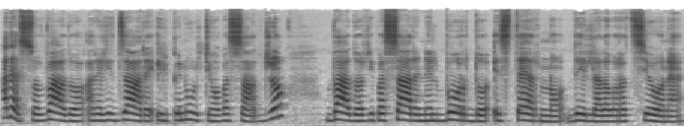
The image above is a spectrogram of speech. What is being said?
Adesso vado a realizzare il penultimo passaggio. Vado a ripassare nel bordo esterno della lavorazione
